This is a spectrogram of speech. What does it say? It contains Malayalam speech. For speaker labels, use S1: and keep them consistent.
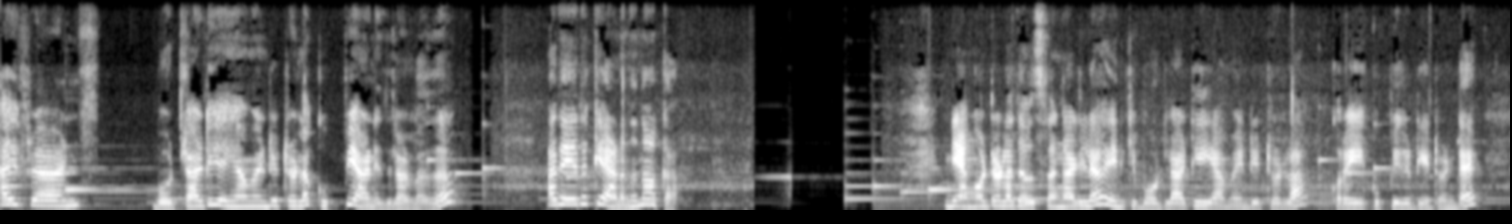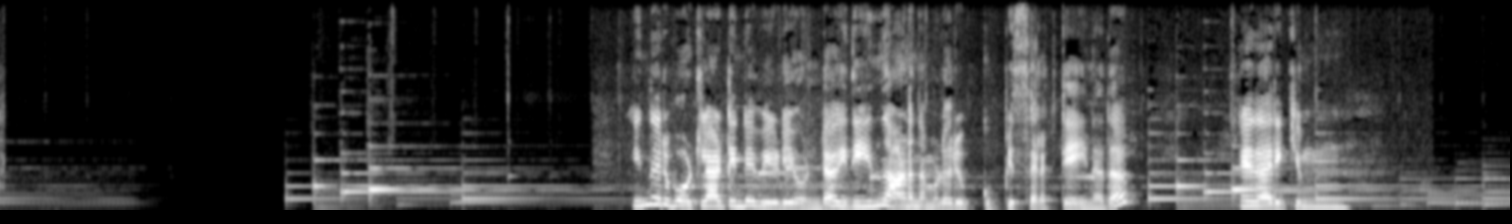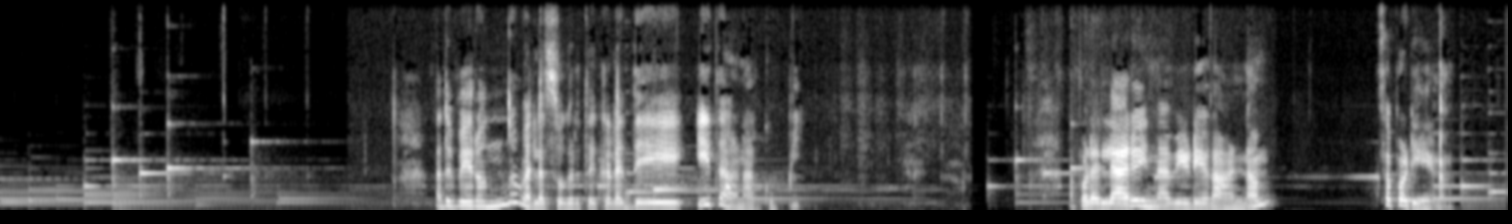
S1: ഹായ് ഫ്രണ്ട്സ് ബോട്ടിലാട്ട് ചെയ്യാൻ വേണ്ടിയിട്ടുള്ള കുപ്പിയാണ് ഇതിലുള്ളത്. അത് ഏതൊക്കെയാണെന്ന് നോക്കാം. ഇനി അങ്ങോട്ടുള്ള ദിവസങ്ങളിൽ എനിക്ക് ബോട്ടിലാട്ട് ചെയ്യാൻ വേണ്ടിയിട്ടുള്ള കുറേ കുപ്പി കിട്ടിയിട്ടുണ്ട്. ഇന്നൊരു ബോട്ടിലാട്ടിന്റെ വീഡിയോ ഉണ്ട്. ഇതിൽ നിന്നാണ് നമ്മളൊരു കുപ്പി സെലക്ട് ചെയ്യുന്നത്. ഏതായിരിക്കും? അത് വേറൊന്നുമല്ല സുഹൃത്തുക്കളെ. ദേ ഇതാണ് ആ കുപ്പി. അപ്പോൾ എല്ലാവരും ഇന്ന് ആ വീഡിയോ കാണണം. സപ്പോർട്ട് ചെയ്യണം.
